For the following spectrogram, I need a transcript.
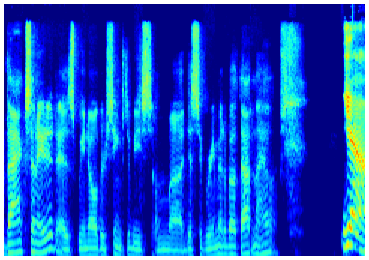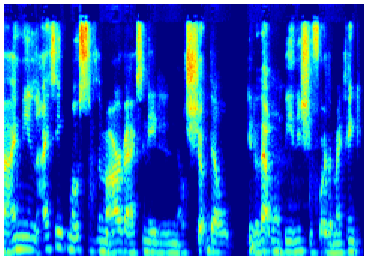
vaccinated? As we know, there seems to be some uh, disagreement about that in the House. Yeah, I mean, I think most of them are vaccinated, and they'll show they'll you know that won't be an issue for them. I think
